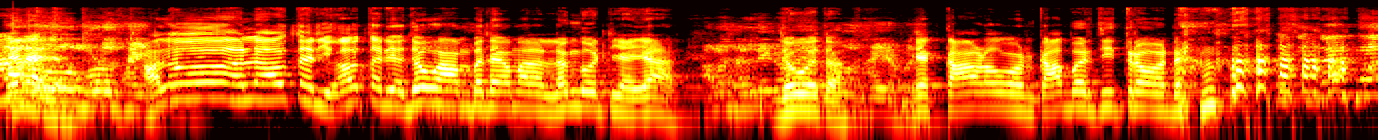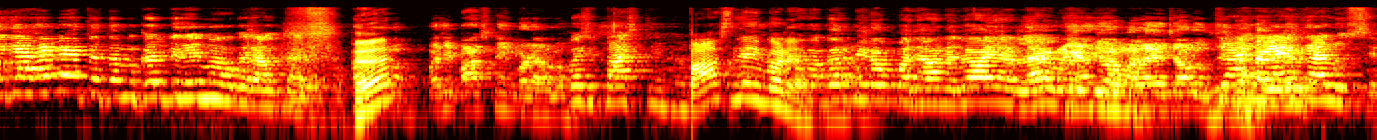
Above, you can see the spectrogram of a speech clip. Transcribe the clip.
હલો હલો એના. હાલો હાલો આવતા રહ્યો આવતા રહ્યો. જોવો આમ બધા અમારા લંગોટિયા યાર. જોવો તો. એક કાળો કાબર ચિત્ર રેમાં વગર આવતા રહેશો હે? પછી પાસ નહીં મળે પછી પાસ નહીં મળે. પાસ નહીં મળે. ગરબી રમવા જવાના જો અહીંયા live અહીંયા ગરબી જો ચાલુ છે. જ્યાં ચાલુ છે.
